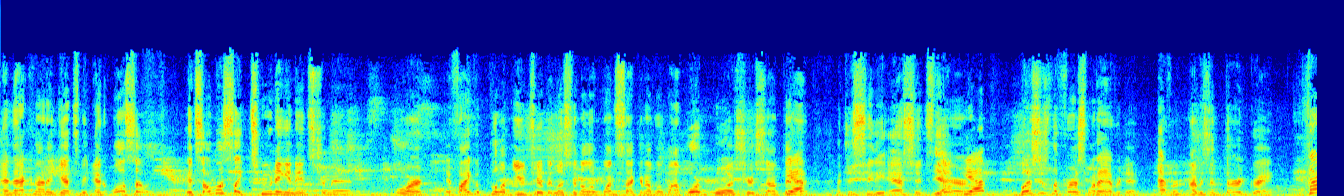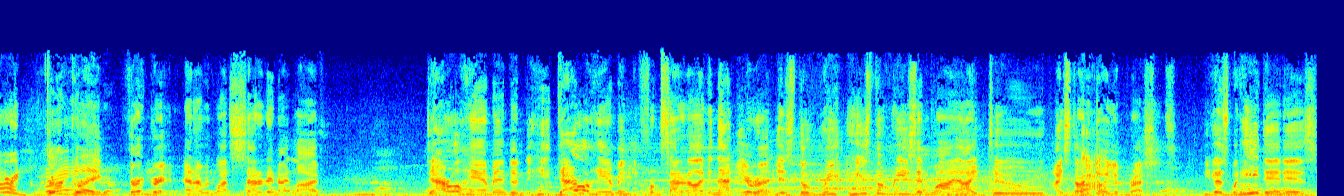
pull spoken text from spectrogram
And that kind of gets me. And also, it's almost like tuning an instrument. Or if I could pull up YouTube and listen to like one second of Obama or Bush or something, Yep. I just see the essence Yeah. there. Yep. Bush is the first one I ever did. Ever. I was in third grade. Third grade. Third grade. Third grade. And I would watch Saturday Night Live. Darrell Hammond and he Darrell Hammond from Saturday Night Live in that era is the re- he's the reason why I do I started Wow. doing impressions because what he did is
